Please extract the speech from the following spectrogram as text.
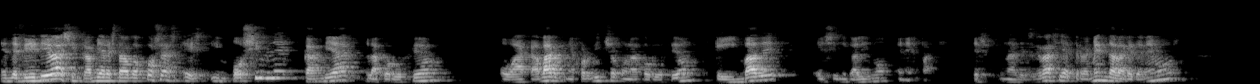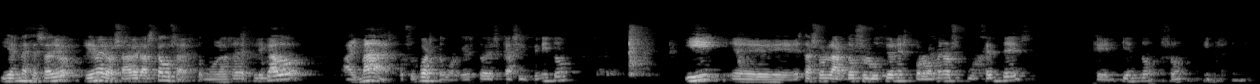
En definitiva, sin cambiar estas dos cosas, es imposible cambiar la corrupción o acabar, mejor dicho, con la corrupción que invade el sindicalismo en España. Es una desgracia tremenda la que tenemos y es necesario, primero, saber las causas, como las he explicado. Hay más, por supuesto, porque esto es casi infinito. Y eh, estas son las dos soluciones, por lo menos urgentes, que entiendo son imprescindibles.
